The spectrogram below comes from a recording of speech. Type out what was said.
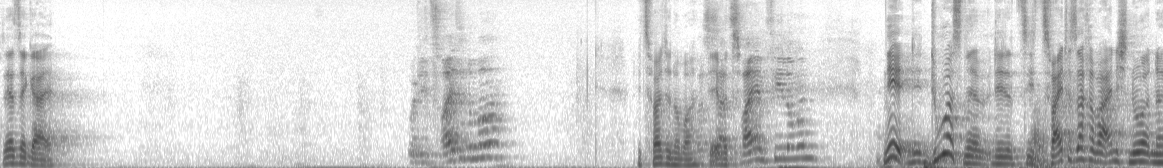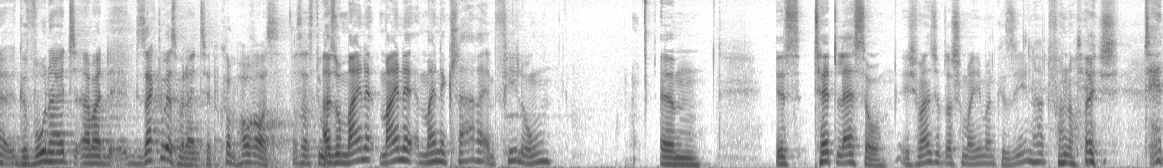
Sehr, sehr geil. Und die zweite Nummer? Die zweite Nummer. Was David. zwei Empfehlungen? Nee, die, du hast eine. Die, die, zweite Sache war eigentlich nur eine Gewohnheit, aber sag du erstmal deinen Tipp. Komm, hau raus. Was hast du? Also meine, meine, meine klare Empfehlung ähm, ist Ted Lasso. Ich weiß nicht, ob das schon mal jemand gesehen hat von euch. Ted,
